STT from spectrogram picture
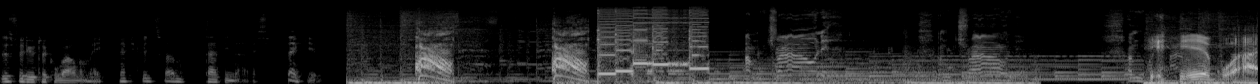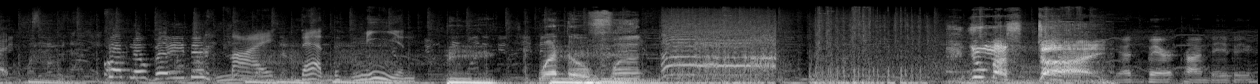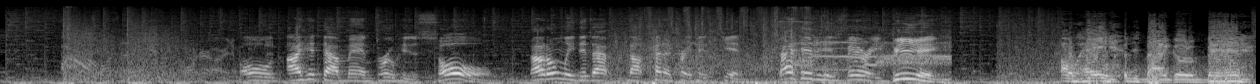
This video took a while to make. If you could sub, that'd be nice. Thank you. I'm drowning. I'm drowning. I'm yeah, boy. Fuck no, baby! My dead mean. What the fuck? You must die! Yeah, it's Barrett time, baby. Oh, I hit that man through his soul. Not only did that not penetrate his skin, that hit his very being. Oh, hey, I'm just about to go to bed.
